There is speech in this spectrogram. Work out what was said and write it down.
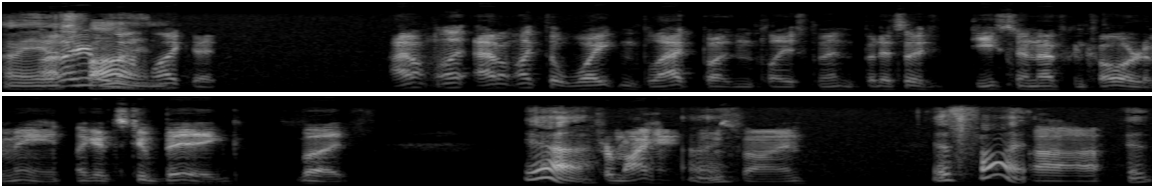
I mean, it's people fine. don't like it. I don't like I don't like the white and black button placement, but it's a decent enough controller to me. Like it's too big, but yeah, for my hand I it's fine. it's fine. Uh, It-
